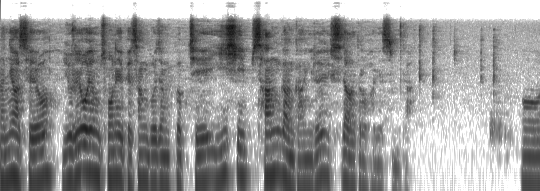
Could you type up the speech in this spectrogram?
안녕하세요. 유료오염 손해배상보장법 제23강 강의를 시작하도록 하겠습니다. 어,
